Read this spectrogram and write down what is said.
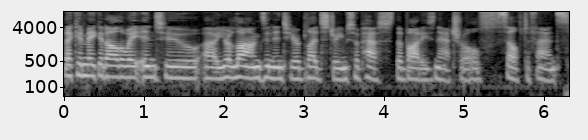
that can make it all the way into uh, your lungs and into your bloodstream, so past the body's natural self defense,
